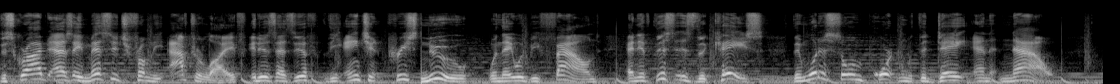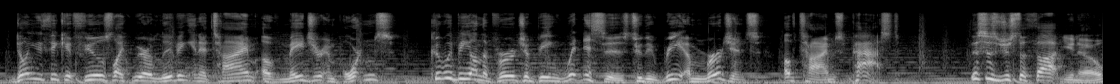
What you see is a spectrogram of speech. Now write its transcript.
Described as a message from the afterlife, it is as if the ancient priests knew when they would be found, and if this is the case, then what is so important with the day and now? Don't you think it feels like we are living in a time of major importance? Could we be on the verge of being witnesses to the re-emergence of times past? This is just a thought, you know,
